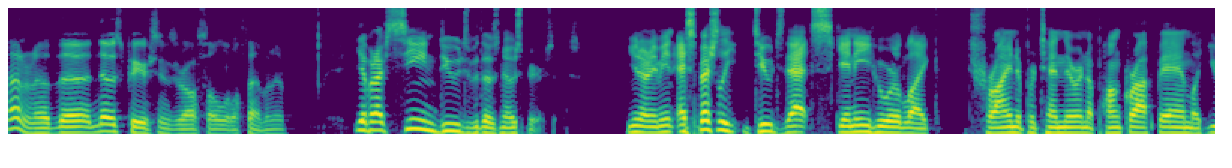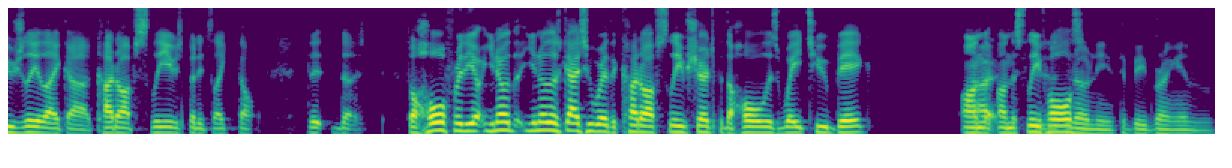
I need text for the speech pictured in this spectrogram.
I don't know. The nose piercings are also a little feminine. Yeah, but I've seen dudes with those nose piercings. You know what I mean? Especially dudes that skinny who are like trying to pretend they're in a punk rock band, like usually like uh, cut off sleeves, but it's like the the the the hole for the you know the, you know those guys who wear the cut off sleeve shirts, but the hole is way too big on the Uh, on the sleeve There's holes. No need to be bringing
